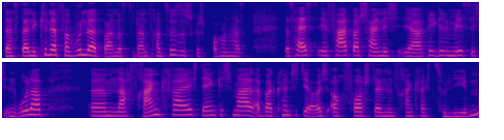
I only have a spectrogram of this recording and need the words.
dass deine Kinder verwundert waren, dass du dann Französisch gesprochen hast. Das heißt, ihr fahrt wahrscheinlich ja regelmäßig in Urlaub ähm, nach Frankreich, denke ich mal, aber könntet ihr euch auch vorstellen, in Frankreich zu leben?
